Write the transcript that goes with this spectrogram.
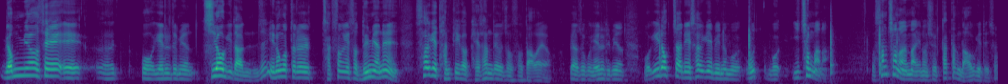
몇몇의 에, 어, 뭐 예를 들면 지역이라든지 이런 것들을 작성해서 넣으면은 설계 단비가 계산되어져서 나와요. 그래가지고 예를 들면 뭐 1억짜리 설계비는 뭐, 오, 뭐 2천만 원, 뭐 3천 얼마 이런 식으로 딱딱 나오게 되죠.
